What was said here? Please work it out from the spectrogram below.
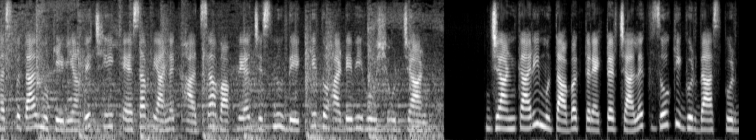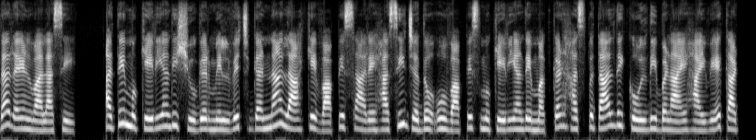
ਹਸਪਤਾਲ ਮੁਕੇਰੀਆ ਵਿੱਚ ਇੱਕ ਐਸਾ ਭਿਆਨਕ ਹਾਦਸਾ ਵਾਪਰਿਆ ਜਿਸ ਨੂੰ ਦੇਖ ਕੇ ਤੁਹਾਡੇ ਵੀ ਹੋਸ਼ ਉੱਡ ਜਾਣ। ਜਾਣਕਾਰੀ ਮੁਤਾਬਕ ਟਰੈਕਟਰ ਚਾਲਕ ਜੋ ਕਿ ਗੁਰਦਾਸਪੁਰ ਦਾ ਰਹਿਣ ਵਾਲਾ ਸੀ ਅਤੇ ਮੁਕੇਰੀਆਂ ਦੀ ਸ਼ੂਗਰ ਮਿਲ ਵਿੱਚ ਗੰਨਾ ਲਾਹ ਕੇ ਵਾਪਸ ਆ ਰਿਹਾ ਸੀ ਜਦੋਂ ਉਹ ਵਾਪਸ ਮੁਕੇਰੀਆਂ ਦੇ ਮੱਕੜ ਹਸਪਤਾਲ ਦੇ ਕੋਲ ਦੀ ਬਣਾਏ ਹਾਈਵੇ ਕੱਟ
